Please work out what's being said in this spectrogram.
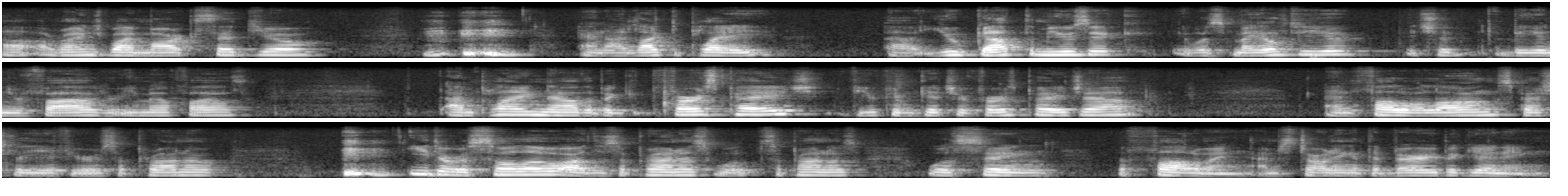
uh, arranged by Mark Sedio. and I'd like to play uh, You Got the Music. It was mailed to you. It should be in your file, your email files. I'm playing now the first page. If you can get your first page out and follow along, especially if you're a soprano, either a solo or the sopranos will, sopranos will sing the following. I'm starting at the very beginning.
